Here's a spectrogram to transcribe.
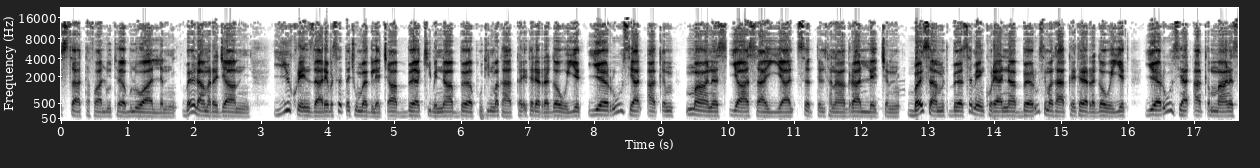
ይሳተፋሉ ተብሏል። በሌላ መረጃ ዩክሬን ዛሬ በሰጠችው መግለጫ በኪምና በፑቲን መካከል የተደረገው ውይይት የሩሲያን አቅም ማነስ ያሳያል ስትል ተናግራለች። በዚህ ሳምንት በሰሜን ኮሪያና በሩሲያ መካከል የተደረገው ውይይት የሩሲያን አቅም ማነስ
